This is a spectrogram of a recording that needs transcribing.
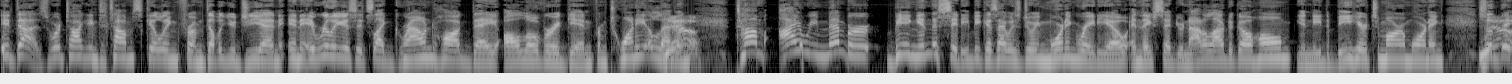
It does. We're talking to Tom Skilling from WGN, and it really is. It's like Groundhog Day all over again from 2011. Yeah. Tom, I remember being in the city because I was doing morning radio, and they said, You're not allowed to go home. You need to be here tomorrow morning. So yeah. they,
